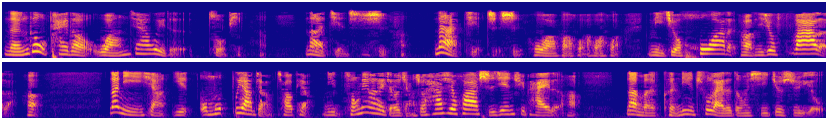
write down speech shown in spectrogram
能够拍到王家卫的作品哈，那简直是哈，那简直是哗哗哗哗哗，你就花了哈，你就发了啦哈。那你想也，我们不要讲钞票，你从另外一个角度讲说，他是花时间去拍的哈。那么肯定出来的东西就是有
